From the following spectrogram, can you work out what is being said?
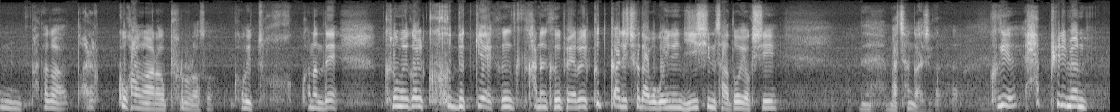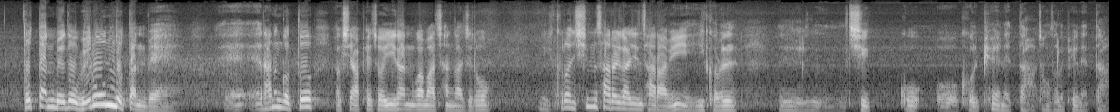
음, 바다가 넓고 강하라고 푸르러서 거기 쭉 하는데 그러면 이걸 그 늦게 그 가는 그 배를 끝까지 쳐다보고 있는 이 심사도 역시 네, 마찬가지고. 그게 하필이면 돛단배도 외로운 돛단배라는 것도 역시 앞에 저 이란과 마찬가지로 그런 심사를 가진 사람이 이 글을 짓고 어, 그걸 표현했다 정서를 표현했다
